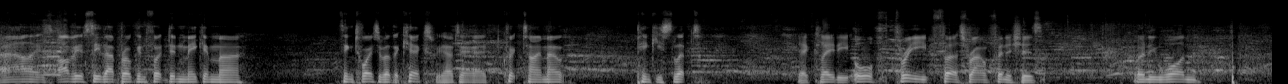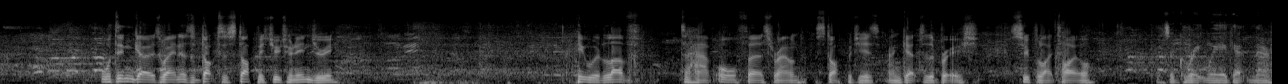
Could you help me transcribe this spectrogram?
Well, it's obviously that broken foot didn't make him uh, think twice about the kicks. We have to take a quick timeout. Pinky slipped. Yeah, Kledi, all three first round finishes. Only one. Well, didn't go his way, and it was a doctor's stoppage due to an injury. He would love to have all first round stoppages and get to the British super light title. That's a great way of getting there.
